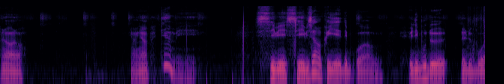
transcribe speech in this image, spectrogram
Alors alors. Y'a rien. Tiens mais c'est bizarre qu'il y ait des bois, euh, des bouts de, de bois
